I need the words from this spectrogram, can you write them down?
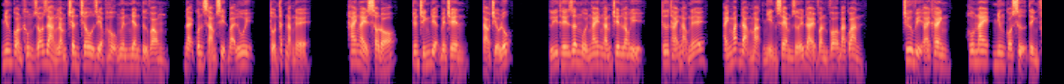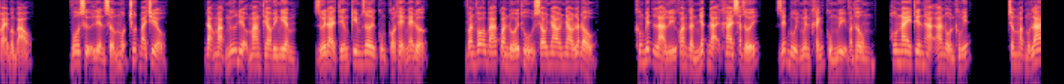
nhưng còn không rõ ràng lắm chân châu diệp hậu nguyên nhân tử vong, đại quân xám xịt bại lui, tổn thất nặng nề. Hai ngày sau đó, tuyên chính điện bên trên, tào chiều lúc, lý thế dân ngồi ngay ngắn trên long ỉ tư thái ngạo nghễ, ánh mắt đạm mạc nhìn xem dưới đài văn võ ba quan. Chư vị ái khanh, hôm nay nhưng có sự tình phải bẩm báo. Vô sự liền sớm một chút bái triều. Đạm mạc ngữ điệu mang theo uy nghiêm, dưới đài tiếng kim rơi cũng có thể nghe được. Văn võ ba quan đối thủ sau nhau nhau lắc đầu. Không biết là lý khoan gần nhất đại khai sát giới, giết bùi nguyên khánh cùng ngụy văn thông, hôm nay thiên hạ an ổn không ít. Trầm mặc một lát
